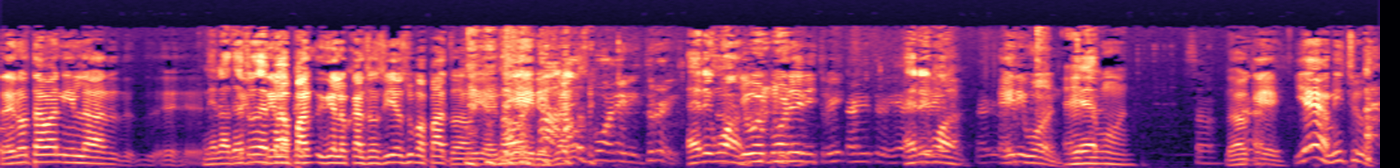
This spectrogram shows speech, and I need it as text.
Ustedes no estaban ni en la. eh, Ni la dentro de los papi. pan- ni en los calzoncillos de su papá todavía. the 80s, I was born 83. 81. You were born 83? 83, yeah. 81. 81. Everyone. So, Okay. Yeah, me too.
